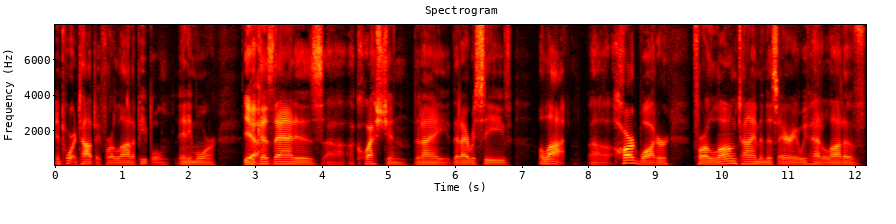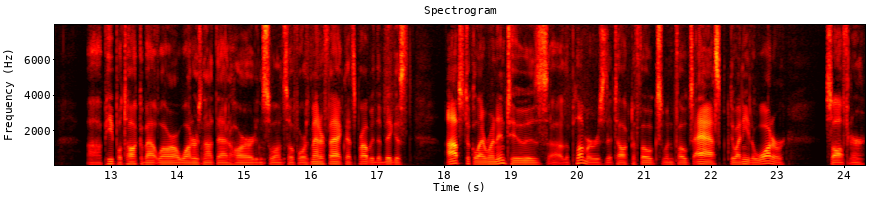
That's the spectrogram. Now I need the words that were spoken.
important topic for a lot of people anymore. Yeah. because that is uh, a question that I that I receive a lot. Uh, hard water for a long time in this area, we've had a lot of uh, people talk about, well, our water's not that hard, and so on and so forth. Matter of fact, that's probably the biggest obstacle I run into is uh, the plumbers that talk to folks when folks ask, "Do I need a water softener?"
